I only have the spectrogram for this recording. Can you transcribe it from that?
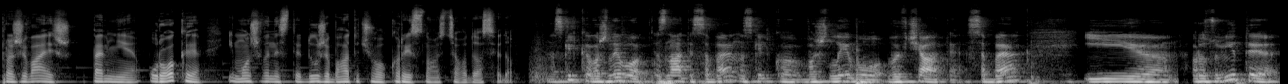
проживаєш певні уроки і можеш винести дуже багато чого корисного з цього досвіду. Наскільки важливо знати себе, наскільки важливо вивчати себе і розуміти,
